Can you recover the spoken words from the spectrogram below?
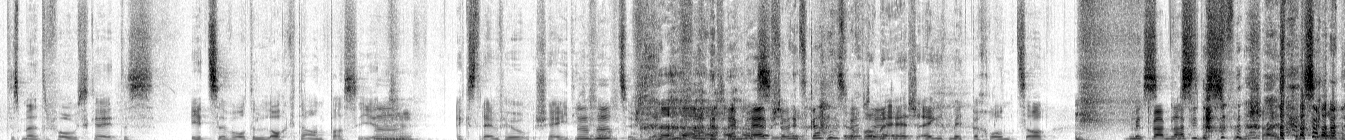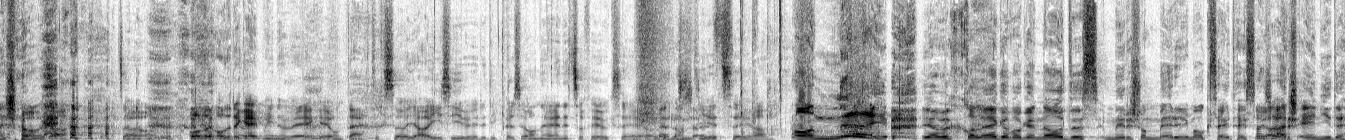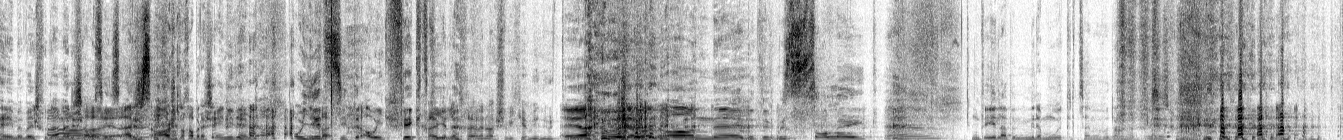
dass man davon ausgeht, dass jetzt, wo der Lockdown passiert, Mhm. extrem viel Scheidungen und sonst Im Herbst, wenn es ganz Einfach, wo man erst eigentlich mitbekommt, so, Mit was- wem was lebe ich das für eine scheiß Person ist. man da, so, oder, oder dann geht man in einen Wege und denkt sich so, ja, easy, würde die Person eh nicht so viel sehen. Oder? Und jetzt, ja. Oh nein! Ich habe wirklich Kollegen, die genau das mir schon mehrere Mal gesagt haben. So, ja, Ach so. er ist eh nie daheim. Weißt du, von dem her ist Ah, alles ja. easy. Er ist ein Arschloch, aber er ist eh nie daheim. Und jetzt seid ihr alle gefickt, Können wir, können wir noch Schweigeminuten Ja, Hure, Mann. oh nein, das tut mir so leid. Und ich lebe mit meiner Mutter zusammen, von dem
